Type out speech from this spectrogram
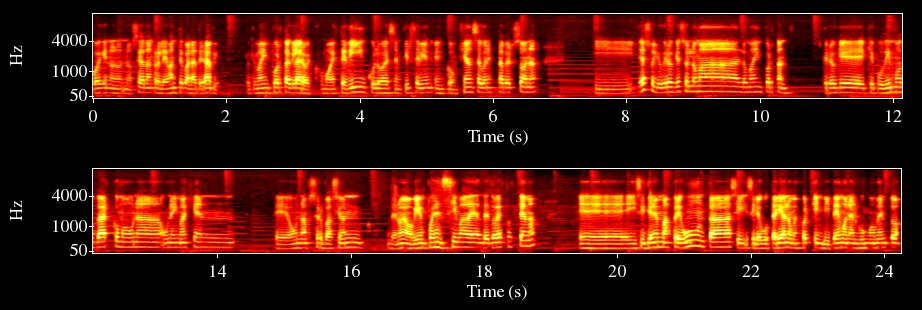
puede que no, sea tan relevante para la terapia. Lo que más importa, claro, es como este vínculo, es sentirse bien en confianza con esta persona. Y eso, yo creo que eso es lo más, lo más importante. Creo que, pudimos dar como una, imagen eh, una observación, de nuevo, bien por encima de todos estos temas, eh, y si tienen más preguntas, si, si, les gustaría a lo mejor que invitemos en algún momento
